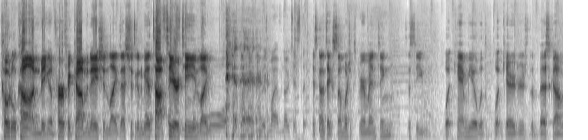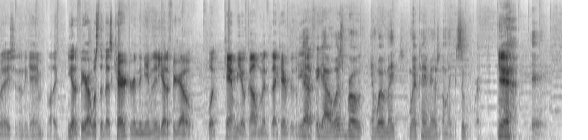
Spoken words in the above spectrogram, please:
Kotal Khan being a perfect combination. Like that shit's gonna be a top tier team. Like it's gonna take so much experimenting to see what cameo with what character is the best combination in the game. Like you got to figure out what's the best character in the game, and then you got to figure out what cameo complements that character. The you got to figure out what's broke and what makes what cameo is gonna make it super broke. Yeah. Yeah.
